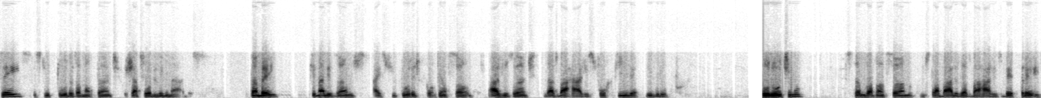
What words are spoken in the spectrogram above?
seis estruturas a montante já foram eliminadas. Também finalizamos a estrutura de contenção ajusante das barragens Forquilha e Grupo. Por último, estamos avançando nos trabalhos das barragens B3,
